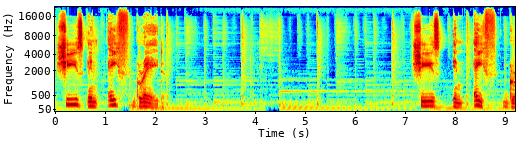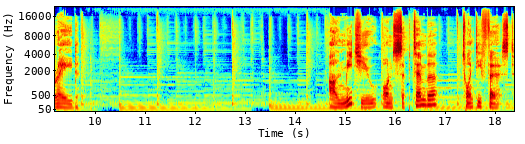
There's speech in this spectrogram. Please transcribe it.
She's in eighth grade. She's in eighth grade. I'll meet you on September 21st.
